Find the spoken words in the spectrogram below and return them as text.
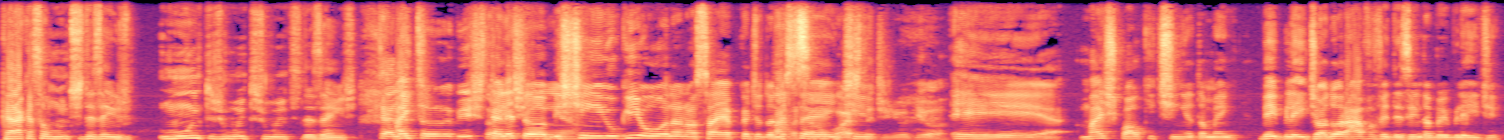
Caraca, são muitos desenhos. Muitos, muitos, muitos desenhos. Teletubbies também Teletubbies, tinha. tinha Yu-Gi-Oh! na nossa época de Mas você não adolescente. gosta de Yu-Gi-Oh! É. Mas qual que tinha também? Beyblade, eu adorava ver desenho da Beyblade.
